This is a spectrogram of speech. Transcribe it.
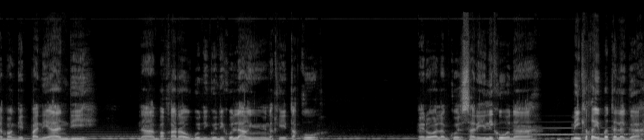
Nabanggit pa ni Andy na baka raw guni-guni ko lang yung nakita ko. Pero alam ko sa sarili ko na may kakaiba talaga.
